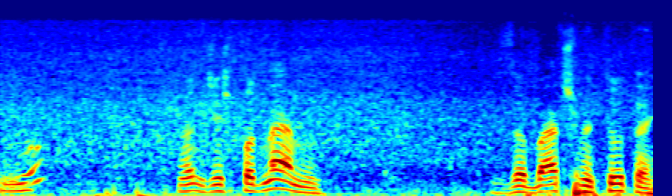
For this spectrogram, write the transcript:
Mm. Tu? No gdzieś pod nami. Zobaczmy tutaj.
